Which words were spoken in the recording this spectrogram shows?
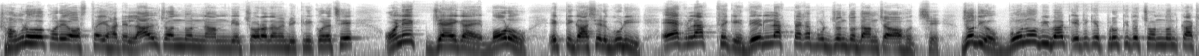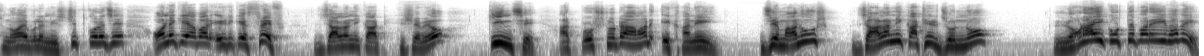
সংগ্রহ করে অস্থায়ী হাটে লাল চন্দন নাম দিয়ে চড়া দামে বিক্রি করেছে। অনেক জায়গায় বড় একটি গাছের গুড়ি এক লাখ থেকে দেড় লাখ টাকা পর্যন্ত দাম চাওয়া হচ্ছে। যদিও বন বিভাগ এটিকে প্রকৃত চন্দন কাঠ নয় বলে নিশ্চিত করেছে। অনেকে আবার এটিকে স্রেফ জ্বালানি কাঠ হিসেবেও কিনছে। আর প্রশ্নটা আমার এখানেই। যে মানুষ জ্বালানি কাঠের জন্য লড়াই করতে পারে এইভাবে?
